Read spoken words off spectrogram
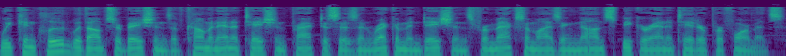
We conclude with observations of common annotation practices and recommendations for maximizing non-speaker annotator performance.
